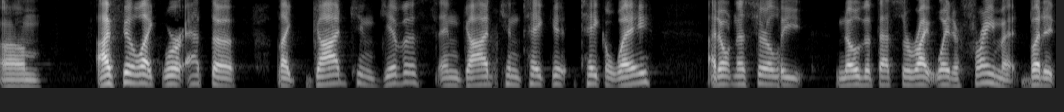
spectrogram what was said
Um, I feel like we're at the like God can giveth and God can take it take away. I don't necessarily know that that's the right way to frame it, but at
